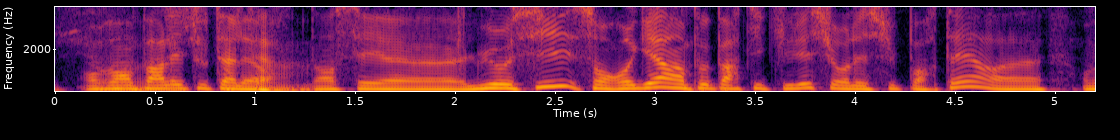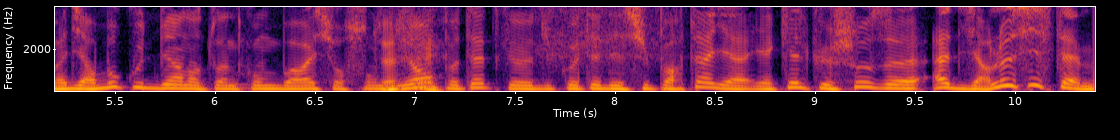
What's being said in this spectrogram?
sur, On va en parler tout à l'heure. Dans ses, euh, lui aussi, son regard un peu particulier sur les supporters. Euh, on va dire beaucoup de bien d'Antoine Comboiré sur son Tout bilan. Peut-être que du côté des supporters, il y, a, il y a quelque chose à dire. Le système,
